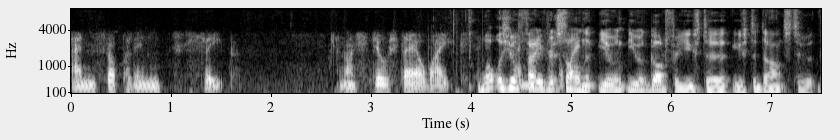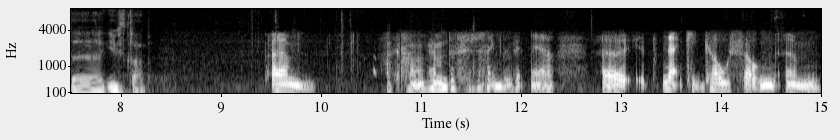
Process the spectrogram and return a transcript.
and Zopalin to sleep. And I still stay awake. What was your And favourite song awake- that you and you and Godfrey used to used to dance to at the youth club? Um, I can't remember the name of it now. Uh, Nat King Cole song. Um,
